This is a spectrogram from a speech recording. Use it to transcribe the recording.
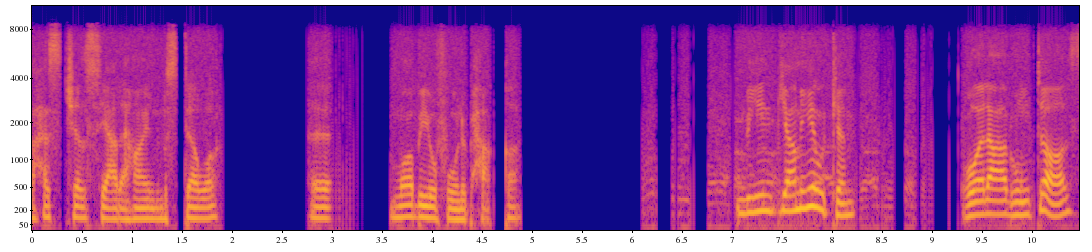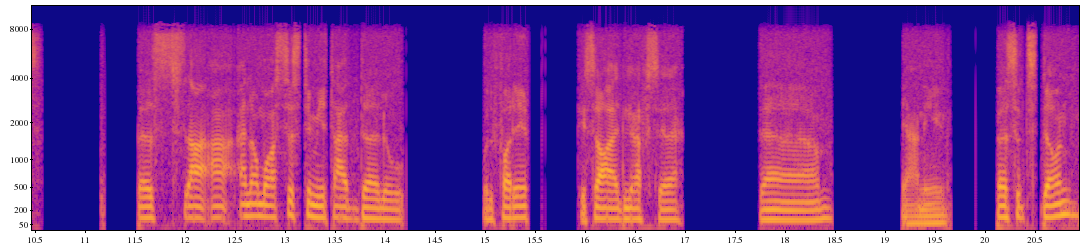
أحس تشيلسي على هاي المستوى. ما بيوفون بحقه. يعني يمكن هو لاعب ممتاز بس أنا ما ال system يتعدل والفريق يساعد نفسه. يعني بس it's done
